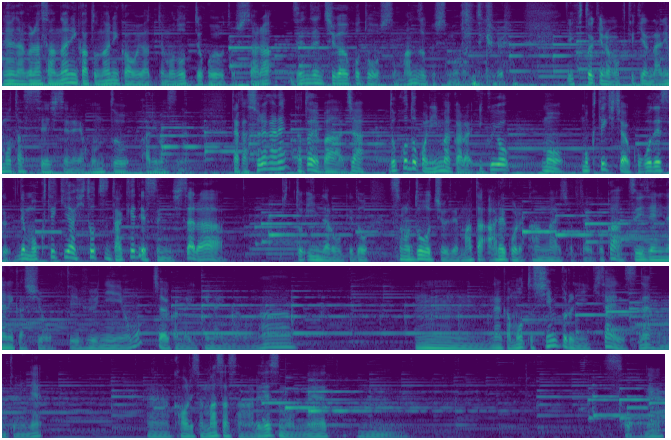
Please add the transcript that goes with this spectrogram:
ね名倉さん何かと何かをやって戻ってこようとしたら全然違うことをして満足して戻ってくる。行く時の目的は何も達成してね本当ありますね。だからそれがね例えばじゃあどこどこに今から行くよ。もう目的地はここです。で目的は一つだけですにしたらきっといいんだろうけどその道中でまたあれこれ考えちゃったりとかついでに何かしようっていう風に思っちゃうからいけないんだろうな。うん。なんかもっとシンプルに行きたいですね。本当にね。うん、香織さんマサさんあれですもんね。うん。そうね。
